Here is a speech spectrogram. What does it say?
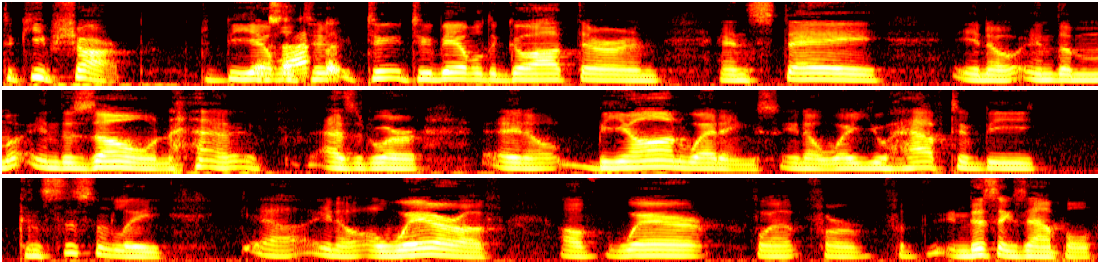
to keep sharp to be exactly. able to, to to be able to go out there and and stay you know in the in the zone as it were you know beyond weddings you know where you have to be consistently uh, you know aware of of where for, for, for in this example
